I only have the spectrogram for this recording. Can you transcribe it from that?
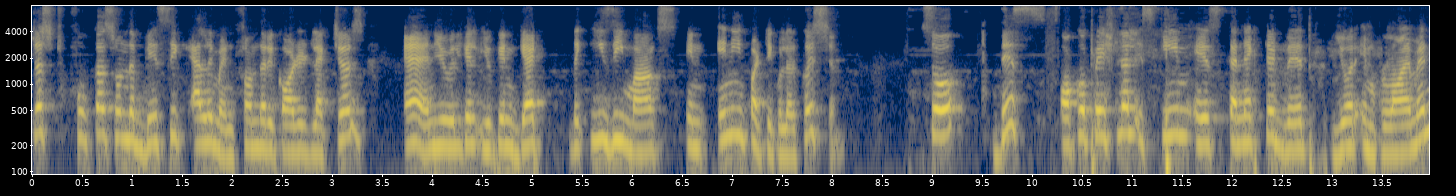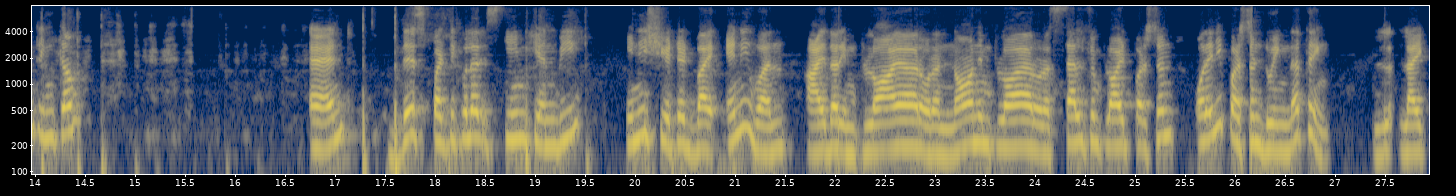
just focus on the basic element from the recorded lectures and you will get you can get the easy marks in any particular question. So this occupational scheme is connected with your employment income. And this particular scheme can be initiated by anyone either employer or a non-employer or a self-employed person or any person doing nothing. L like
